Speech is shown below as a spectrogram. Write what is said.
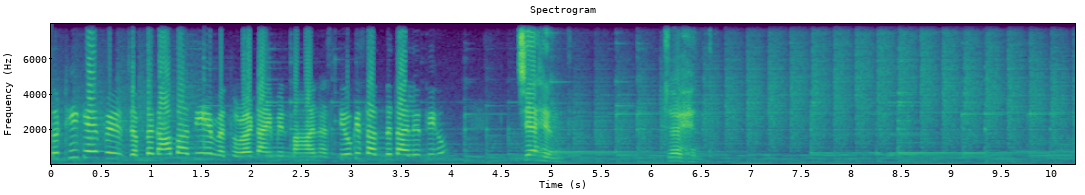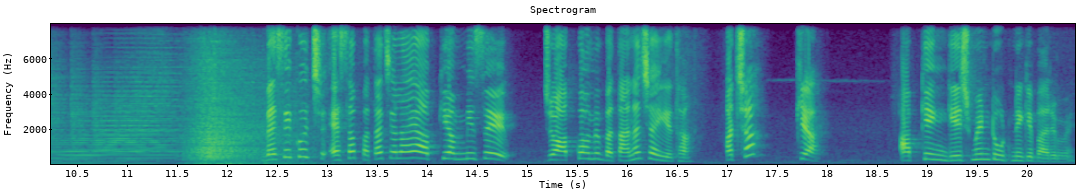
तो ठीक है फिर जब तक आप आती हैं मैं थोड़ा टाइम इन महान हस्तियों के साथ बिता लेती हूँ। जय हिंद। जय हिंद। वैसे कुछ ऐसा पता चला है आपकी अम्मी से? जो आपको हमें बताना चाहिए था। अच्छा क्या? आपके एंगेजमेंट टूटने के बारे में।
